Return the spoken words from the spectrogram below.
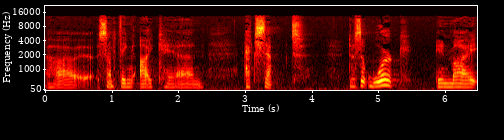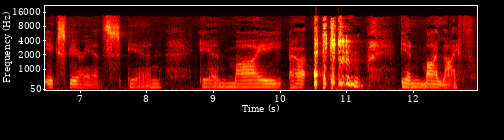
uh, something I can accept. Does it work in my experience, in, in, my, uh, in my life?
